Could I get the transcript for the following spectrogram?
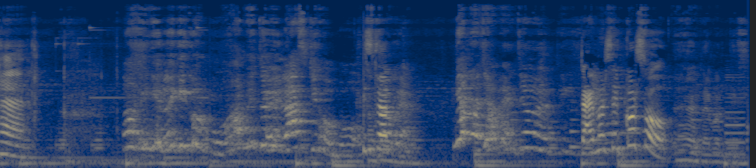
হ্যাঁ। আমি কি করব? আমি তো লাস্টই হব। টাইমার সেট করছ? হ্যাঁ টাইমার দিছি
